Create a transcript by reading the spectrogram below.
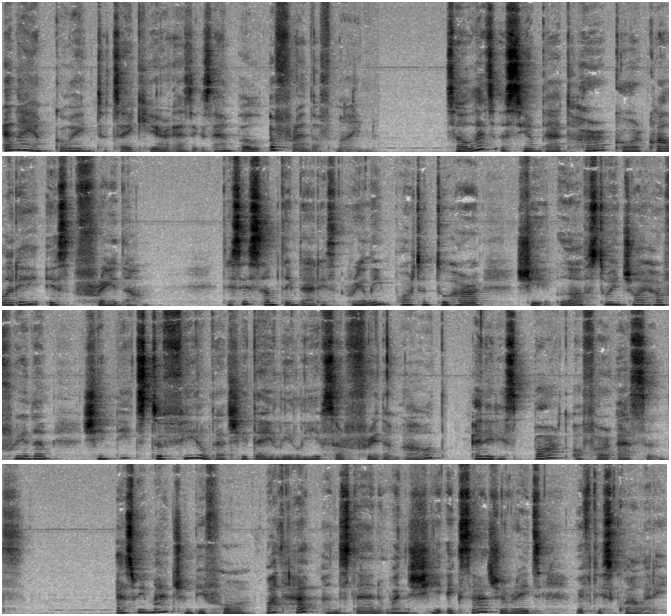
And I am going to take here as example a friend of mine. So let's assume that her core quality is freedom. This is something that is really important to her. She loves to enjoy her freedom. She needs to feel that she daily lives her freedom out and it is part of her essence. As we mentioned before, what happens then when she exaggerates with this quality?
